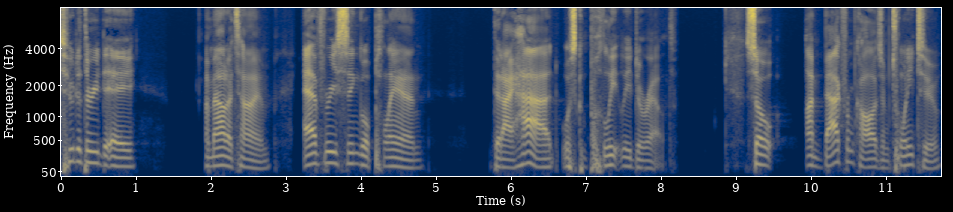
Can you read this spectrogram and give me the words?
two to three day amount of time, every single plan that I had was completely derailed. So I'm back from college. I'm 22.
